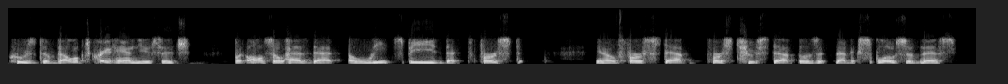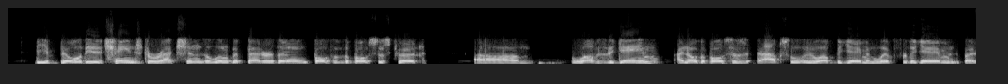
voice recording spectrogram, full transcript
who's developed great hand usage, but also has that elite speed, that first, you know, first step, first two step, those that explosiveness, the ability to change directions a little bit better than both of the Bosa's could. Um, loves the game. I know the Bosa's absolutely love the game and live for the game, but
